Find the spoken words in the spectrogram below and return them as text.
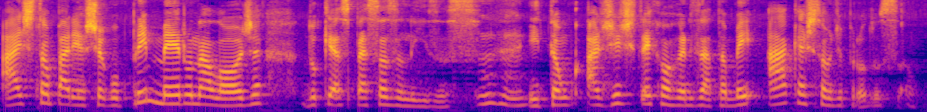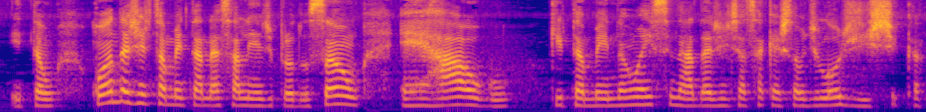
A estamparia chegou primeiro na loja do que as peças lisas. Uhum. Então a gente tem que organizar também a questão de produção. Então, quando a gente também está nessa linha de produção, é algo que também não é ensinado a gente essa questão de logística.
